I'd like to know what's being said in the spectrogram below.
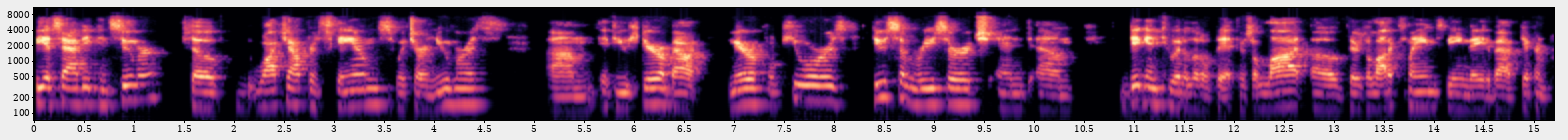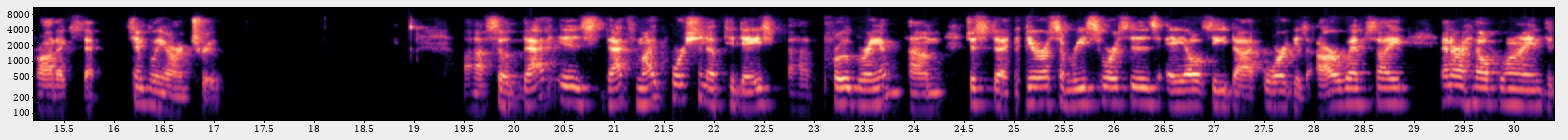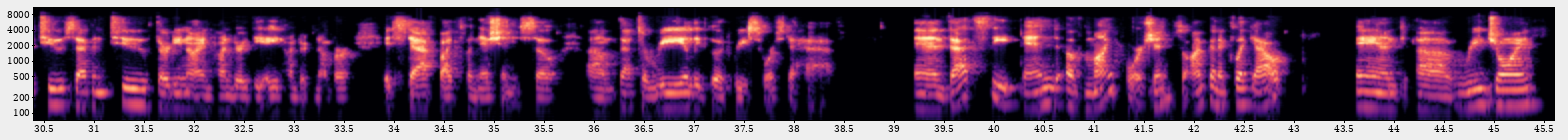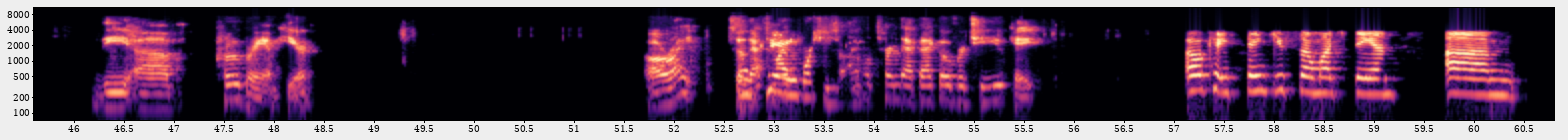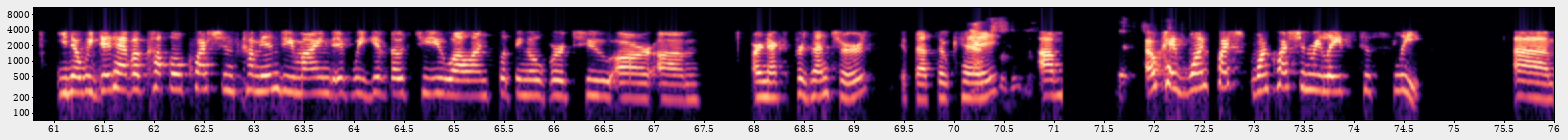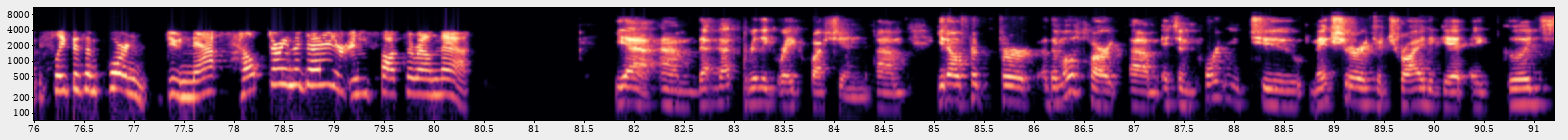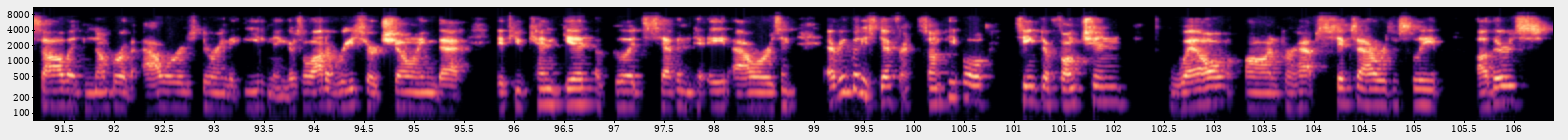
Be a savvy consumer, so watch out for scams, which are numerous. Um, if you hear about miracle cures, do some research and um, dig into it a little bit. There's a lot of there's a lot of claims being made about different products that simply aren't true. Uh, so that is that's my portion of today's uh, program. Um, just uh, here are some resources. ALZ.org is our website, and our helpline, the 272-3900, the 800 number. It's staffed by clinicians, so um, that's a really good resource to have. And that's the end of my portion. So I'm going to click out and uh, rejoin the uh, program here. All right. So that's my portion. So I will turn that back over to you, Kate. Okay, thank you so much, Dan. Um, you know, we did have a couple questions come in. Do you mind if we give those to you while I'm flipping over to our um, our next presenters, if that's okay? Um, okay, one question one question relates to sleep. Um, sleep is important. Do naps help during the day, or any thoughts around that? Yeah, um, that, that's a really great question. Um, you know, for, for the most part, um, it's important to make sure to try to get a good solid number of hours during the evening. There's a lot of research showing that if you can get a good seven to eight hours, and everybody's different. Some people seem to function well on perhaps six hours of sleep, others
